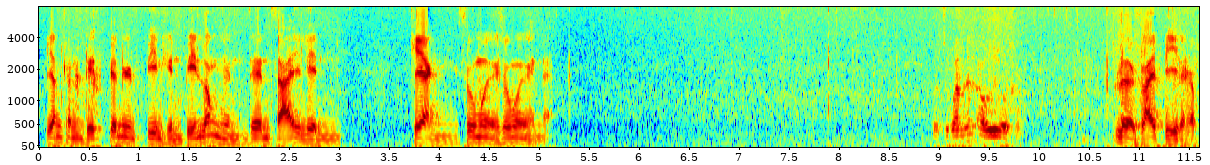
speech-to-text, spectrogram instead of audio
เปลี่ยนกันดึกเปลี่ยนกันปีนขึ้นปีนล่องเงินเดินสายเล่นแกล้งสู้มือสู้มือน่ะปัจจุบันนั้นเอาอยู่ครับ เลิกหลายปีแล้วครับ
